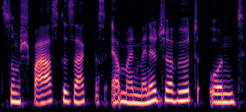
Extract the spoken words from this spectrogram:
zum Spaß gesagt, dass er mein Manager wird und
